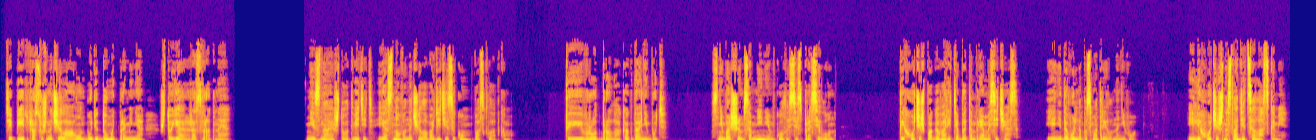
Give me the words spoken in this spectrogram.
Теперь, раз уж начала, он будет думать про меня, что я развратная. Не зная, что ответить, я снова начала водить языком по складкам. «Ты в рот брала когда-нибудь?» С небольшим сомнением в голосе спросил он. «Ты хочешь поговорить об этом прямо сейчас?» Я недовольно посмотрела на него. «Или хочешь насладиться ласками?»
